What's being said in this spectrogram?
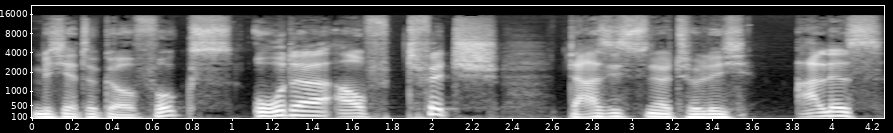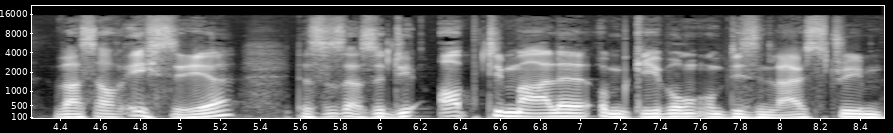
Micha to go Fuchs, oder auf Twitch. Da siehst du natürlich alles, was auch ich sehe. Das ist also die optimale Umgebung, um diesen Livestream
